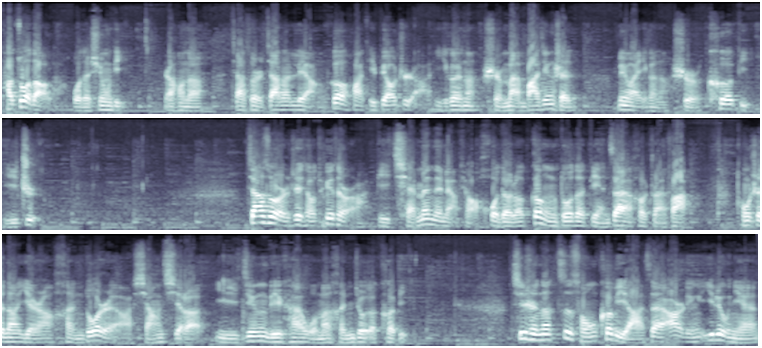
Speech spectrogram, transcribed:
他做到了，我的兄弟。”然后呢，加索尔加了两个话题标志啊，一个呢是曼巴精神，另外一个呢是科比一致。加索尔这条推特啊，比前面那两条获得了更多的点赞和转发，同时呢，也让很多人啊想起了已经离开我们很久的科比。其实呢，自从科比啊在2016年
